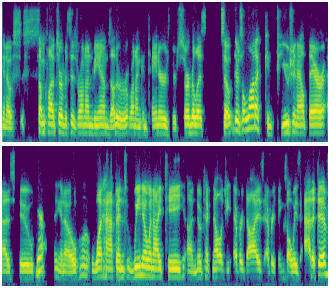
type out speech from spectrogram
you know, some cloud services run on VMs, other run on containers. They're serverless. So there's a lot of confusion out there as to, yeah. you know, what happened. We know in IT, uh, no technology ever dies. Everything's always additive.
